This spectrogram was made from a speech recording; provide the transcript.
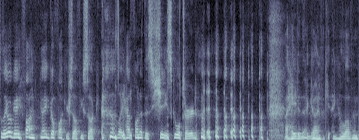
So I was like, okay, fine. Hey, go fuck yourself. You suck. I was like, have fun at this shitty school turd. I hated that guy. I'm kidding. I love him.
